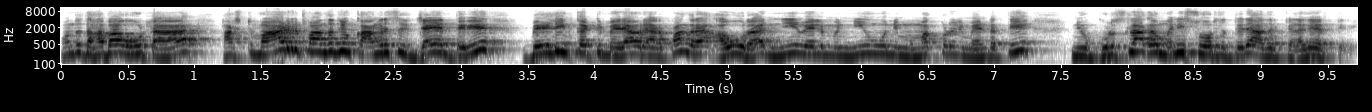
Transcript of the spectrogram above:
ಒಂದು ಧಾಬಾ ಊಟ, ಅಷ್ಟು ಮಾಡಿರಪ್ಪ ಅಂದ್ರೆ ನೀವು ಕಾಂಗ್ರೆಸ್ಗೆ ಜೈ ಅಂತೀರಿ. ಬಿಲ್ಡಿಂಗ್ ಕಟ್ಟಿ ಮೇಲೆ ಅವ್ರು ಯಾರಪ್ಪ ಅಂದ್ರೆ ಅವರ ನೀವೆಲ್ಲಿ ನೀವು ನಿಮ್ಮ ಮಕ್ಕಳು ನಿಮ್ಮ ಹೆಂಡತಿ, ನೀವು ಗುರ್ಸ್ಲಾಗ ಮನಿ ಸೋರ್ತಿರ್ತೀರಿ ಅದ್ರ ಕೆಳಗೆ ಇರ್ತೀರಿ.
